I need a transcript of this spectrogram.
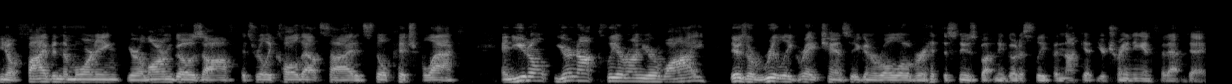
you know, five in the morning, your alarm goes off, it's really cold outside, it's still pitch black, and you don't, you're not clear on your why, there's a really great chance that you're going to roll over, hit the snooze button, and go to sleep and not get your training in for that day.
